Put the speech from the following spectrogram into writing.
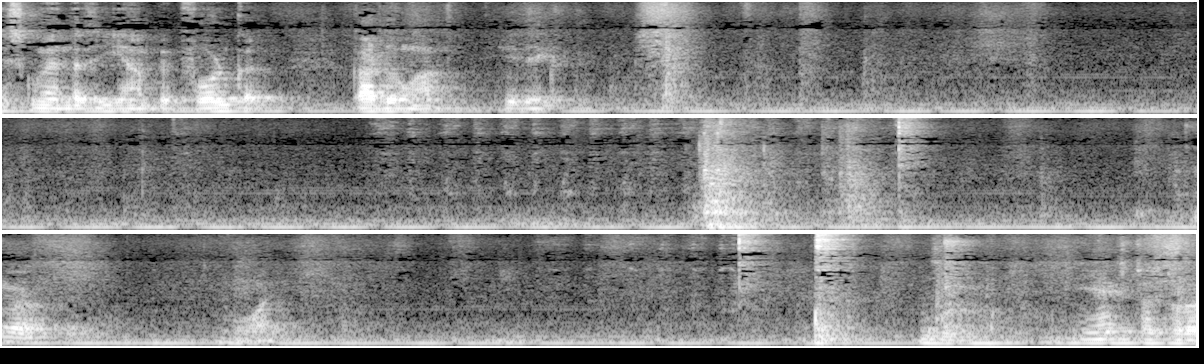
इसको मैं अंदर से यहाँ पे फोल्ड कर कर दूँगा। ये देख एक्स्ट्रा थोड़ा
